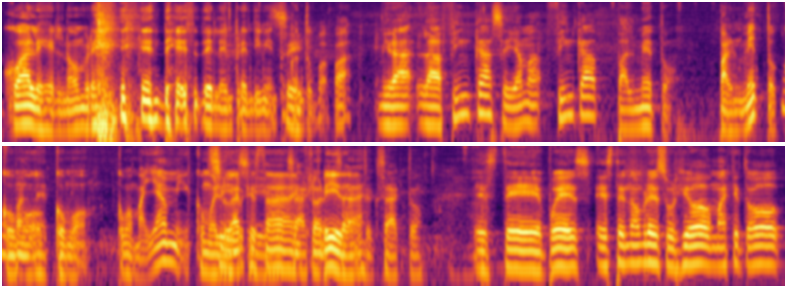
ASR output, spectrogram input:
cuál es el nombre de- del emprendimiento Sí. con tu papá. Mira, la finca se llama Finca Palmetto. Palmetto, como, Palmetto. como, como Miami, como el Sí, lugar que está en Florida. Exacto, exacto. Este, pues, este nombre surgió más que todo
